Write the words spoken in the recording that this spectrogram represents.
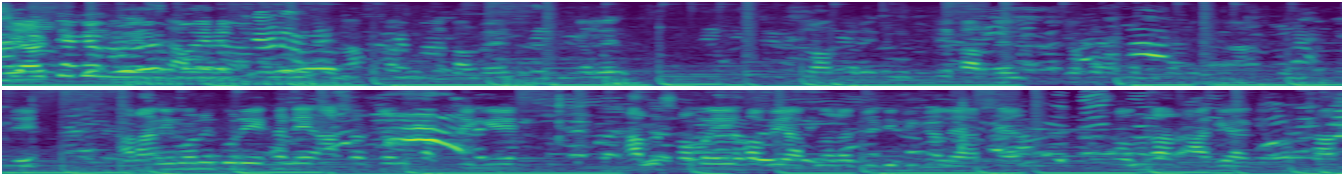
চেয়ার টেবিল রয়েছে। আপনারা নাস্তা করতে পারবেন। আর আমি মনে করি এখানে আসার জন্য সব থেকে ভালো সময় হবে আপনারা যদি বিকালে আসেন, সন্ধ্যার আগে আগে। অর্থাৎ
